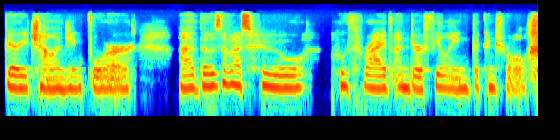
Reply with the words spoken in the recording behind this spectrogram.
very challenging for uh, those of us who who thrive under feeling the control.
